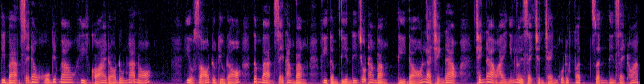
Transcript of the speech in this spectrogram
thì bạn sẽ đau khổ biết bao khi có ai đó đốn ngã nó. Hiểu rõ được điều đó, tâm bạn sẽ thăng bằng. Khi tâm tiến đến chỗ thăng bằng thì đó là chánh đạo. Chánh đạo hay những lời dạy chân chánh của Đức Phật dẫn đến giải thoát.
